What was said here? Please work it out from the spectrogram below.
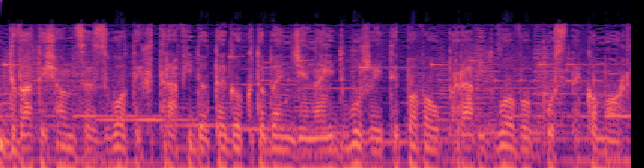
Dwa tysiące złotych trafi do tego, kto będzie najdłużej typował prawidłowo puste komory.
